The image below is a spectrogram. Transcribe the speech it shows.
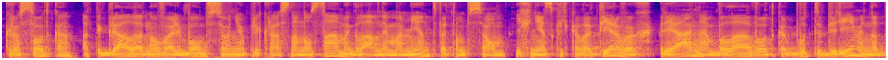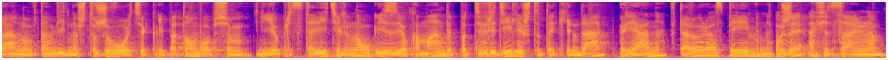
красотка, отыграла новый альбом, все у нее прекрасно. Но самый главный момент в этом всем, их несколько. Во-первых, Риана была вот как будто беременна, да, ну там видно, что животик. И потом, в общем, ее представитель, ну, из ее команды подтвердили, что таки, да, Риана второй раз беременна. Уже официально.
